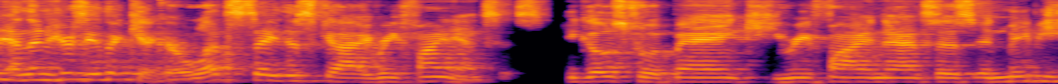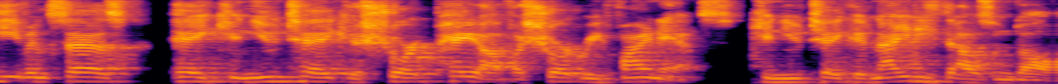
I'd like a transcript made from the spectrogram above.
And then here's the other kicker. Let's say this guy refinances. He goes to a bank, he refinances, and maybe he even says, Hey, can you take a short payoff, a short refinance? Can you take a $90,000?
